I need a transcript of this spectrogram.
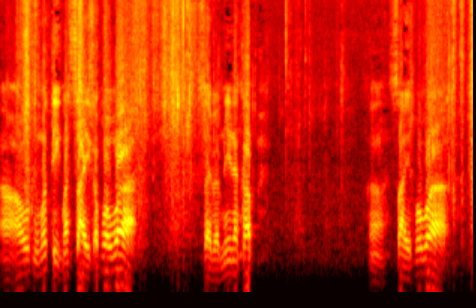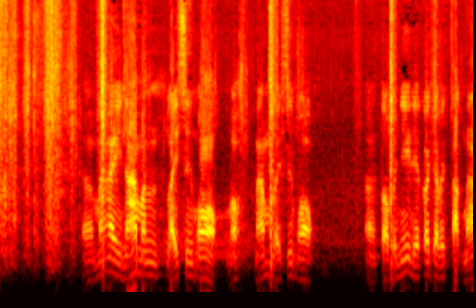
อ่าเอาถุงพลาสติกมาใส่ก็เพราะว่า ส่แบบนี้นะครับอ่าใส่เพราะว่าอ่าไม่ให้น้ำมันไหลซึมออกเนาะน้ำมันไหลซึมออกอาต่อไปนี้เดี๋ยวก็จะไปตักน้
